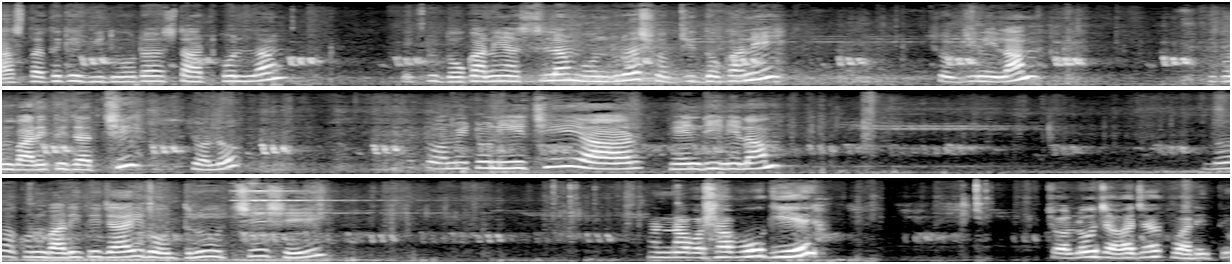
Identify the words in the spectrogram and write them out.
রাস্তা থেকে ভিডিওটা স্টার্ট করলাম। একটু দোকানে আসছিলাম বন্ধুরা, সবজির দোকানে। সবজি নিলাম। এখন বাড়িতে যাচ্ছি, চলো। টমেটো নিয়েছি আর ভেন্ডি নিলাম। এখন বাড়িতে যাই, রৌদ্র উঠছে সেই। রান্না বসাবো গিয়ে। চলো, যাওয়া যাক বাড়িতে।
